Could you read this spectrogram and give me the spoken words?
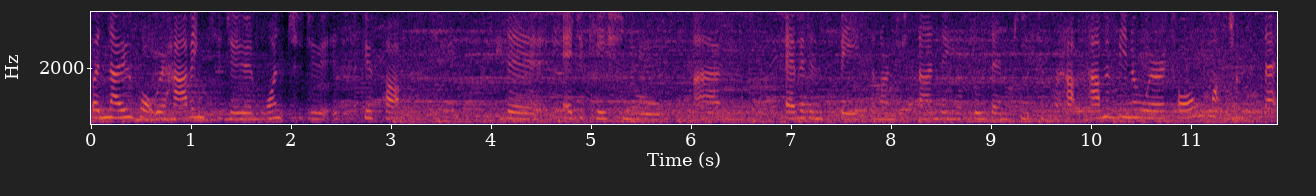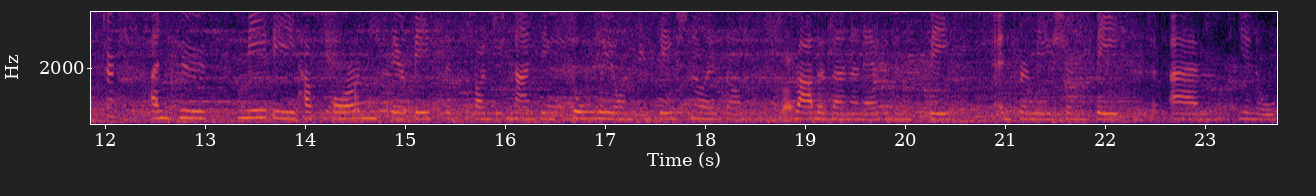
but now what we're having to do and want to do is scoop up the educational um, evidence base and understanding of those MPs who perhaps haven't been aware at all much of the sector and who maybe have formed their basis of understanding solely on sensationalism Right. rather than an evidence-based, information-based, um, you know,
